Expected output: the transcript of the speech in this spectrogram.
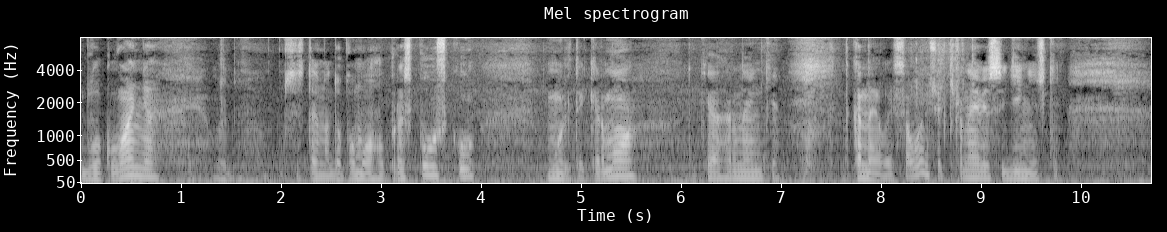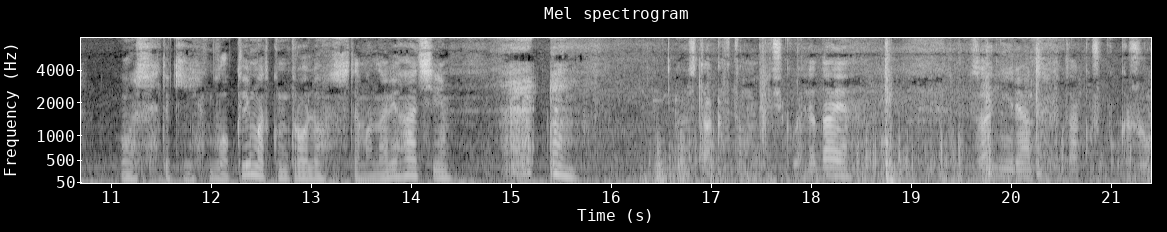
блокування, система допомоги при спуску, мультикермо, таке гарненьке, тканевий салончик, тканеві сидіннячки. Ось такий блок клімат-контролю, система навігації. Ось так автомобільчик виглядає. Задній ряд також покажу.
